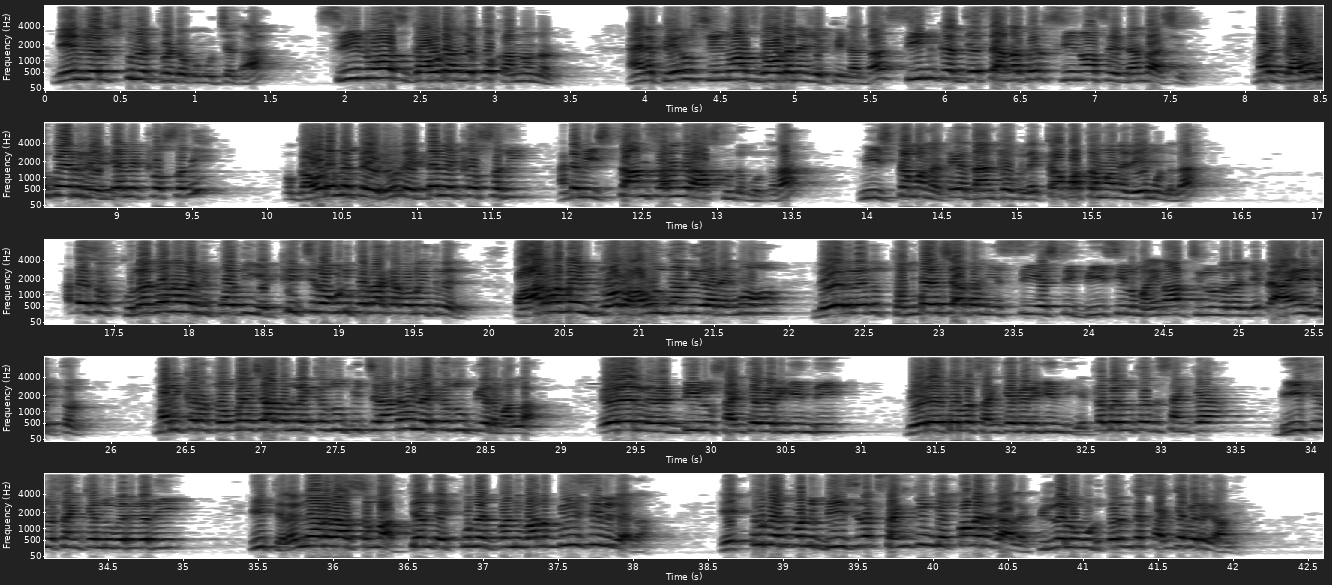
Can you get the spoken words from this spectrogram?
నేను తెలుసుకున్నటువంటి ఒక ముచ్చట. శ్రీనివాస్ గౌడ్ అని చెప్పి ఒక అన్న ఉన్నాడు. ఆయన పేరు శ్రీనివాస్ గౌడ్ అనే చెప్పిండట. సీన్ కట్ చేస్తే అన్న పేరు శ్రీనివాస్ రెడ్డి అని రాసింది మరి గౌడ్ పేరు రెడ్డి అని ఎట్లొస్తుంది? గౌడ్ అన్న పేరు రెడ్డి అని ఎట్లొస్తుంది? అంటే మీ ఇష్టానుసారంగా రాసుకుంటూ పోతారా? మీ ఇష్టం అన్నట్టు దాంట్లో ఒక లెక్కాపత్రం అనేది ఏముండదా? అంటే అసలు కులగణన రిపోర్ట్ ఎట్లిచ్చినా కూడా ఇప్పటిదాకా అర్థమైతలేదు. పార్లమెంట్లో రాహుల్ గాంధీ గారేమో లేదు లేదు తొంభై శాతం ఎస్సీ ఎస్టీ బీసీలు మైనార్టీలు ఉన్నారని చెప్పి ఆయనే చెప్తాడు. మరి ఇక్కడ తొంభై శాతం లెక్క చూపించారంటే వీళ్ళు లెక్క చూపించారు మళ్ళీ. వేరే రెడ్డిలు సంఖ్య పెరిగింది. వేరే టోళ్ళ సంఖ్య పెరిగింది. ఎట్లా పెరుగుతుంది సంఖ్య? బీసీల సంఖ్య ఎందుకు పెరగది? ఈ తెలంగాణ రాష్ట్రంలో అత్యంత ఎక్కువ ఉన్నటువంటి వాళ్ళు బీసీలు కదా. ఎక్కువ ఉన్నటువంటి బీసీలకు సంఖ్య ఇంకా ఎక్కువ పెరగాలి. పిల్లలు ముడతారు ఇంకా సంఖ్య పెరగాలి.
